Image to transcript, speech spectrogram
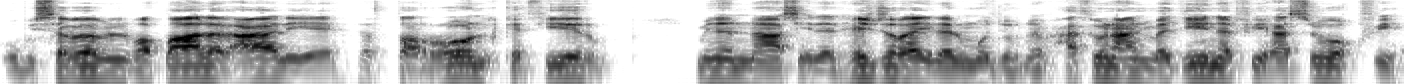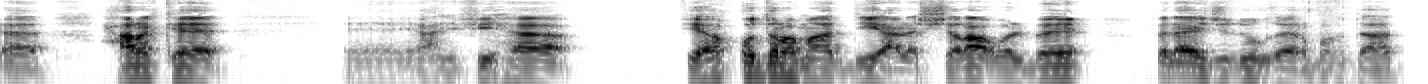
وبسبب البطالة العالية يضطرون الكثير من الناس إلى الهجرة إلى المدن يبحثون عن مدينة فيها سوق فيها حركة آه، يعني فيها فيها قدرة مادية على الشراء والبيع فلا يجدون غير بغداد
